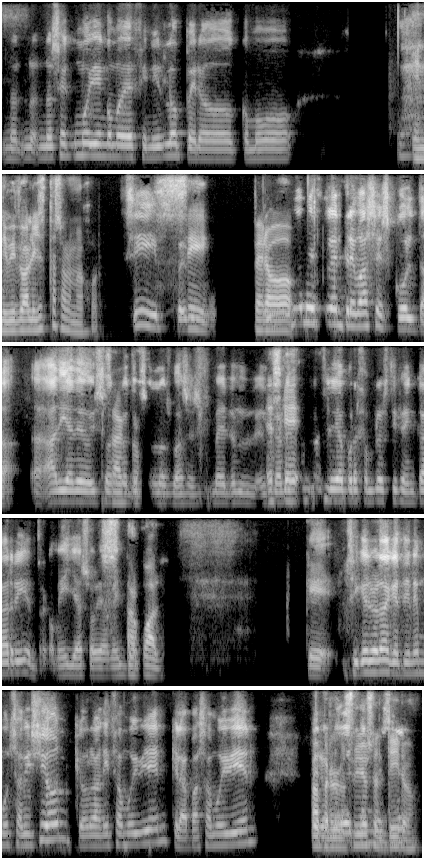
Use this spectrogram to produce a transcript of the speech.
no, no- no sé muy bien cómo definirlo, pero como, Individualistas a lo mejor. sí, pe- Sí, Pero una mezcla entre base escolta a, día de hoy son lo que son los bases. El, el Es claro que- sería, por ejemplo, Stephen Curry, entre comillas, obviamente, tal cual. que sí que es verdad que tiene mucha visión, que organiza muy bien, que la pasa muy bien. Ah, pero lo suyo es el tiro.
